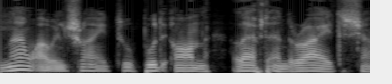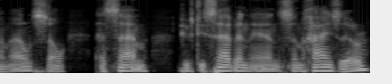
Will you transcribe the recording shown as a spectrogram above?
Now I will try to put on left and right channel, so SM57 and Sennheiser.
